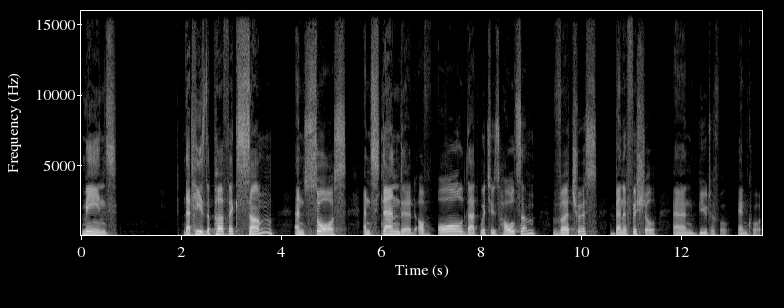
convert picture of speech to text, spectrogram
means that He is the perfect sum and source and standard of all that which is wholesome, virtuous, beneficial, and beautiful. End quote.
